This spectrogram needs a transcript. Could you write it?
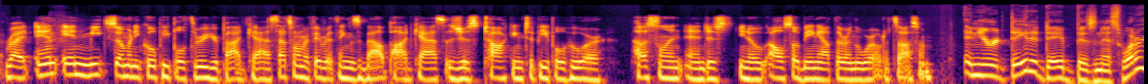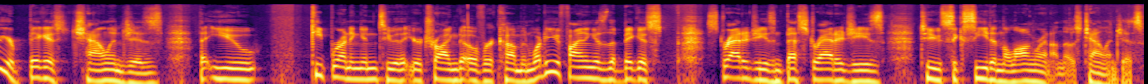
right, and and and meet so many cool people through your podcast. That's one of my favorite things about podcasts is just talking to people who are hustling and just, you know, also being out there in the world. It's awesome. In your day-to-day business, what are your biggest challenges that you keep running into that you're trying to overcome and what are you finding as the biggest strategies and best strategies to succeed in the long run on those challenges?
